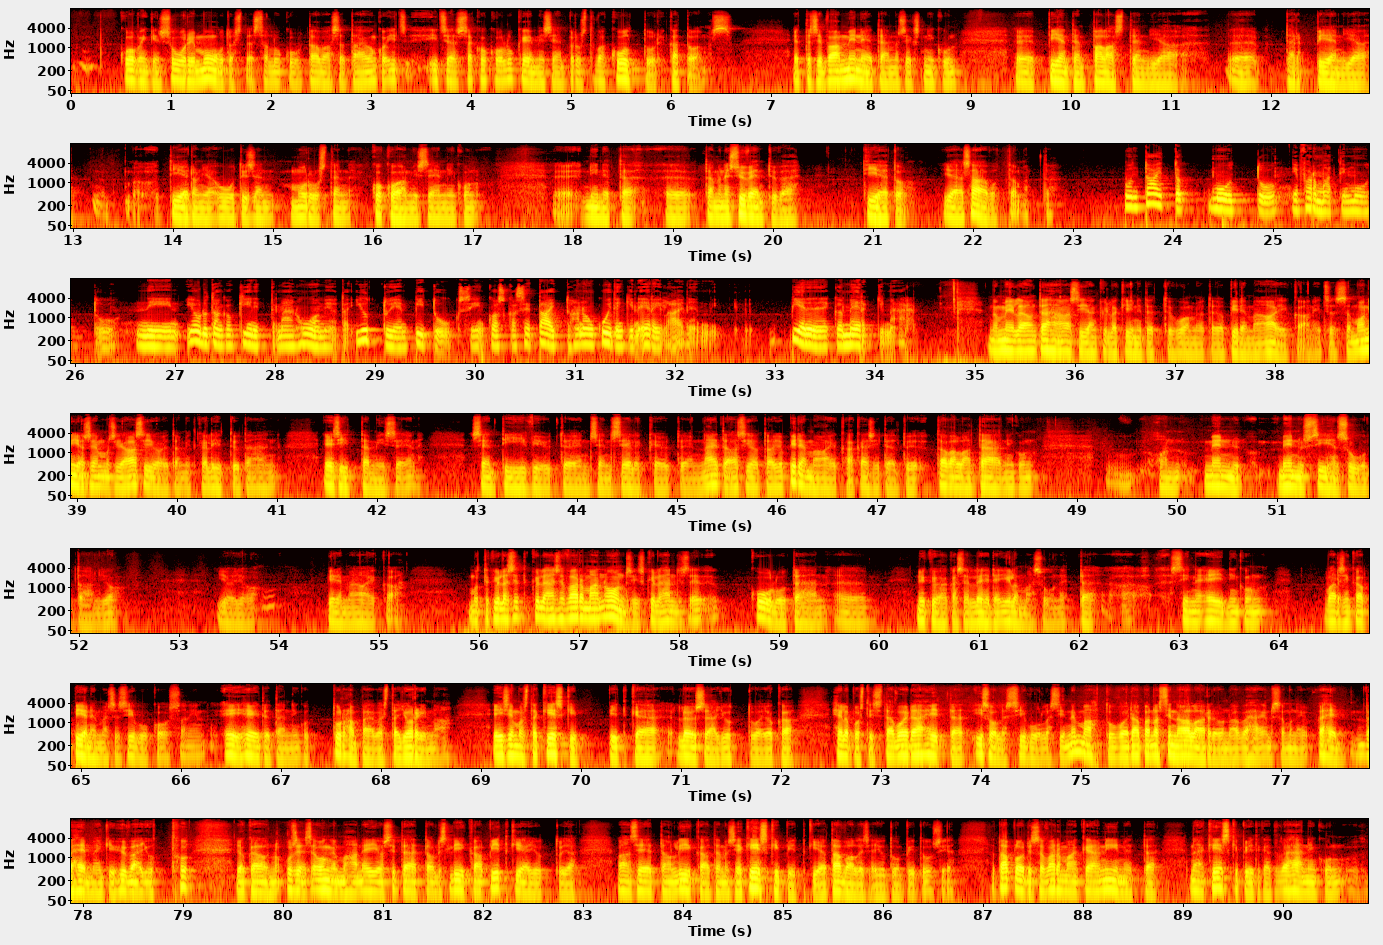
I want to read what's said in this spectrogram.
kovinkin suuri muutos tässä lukutavassa, tai onko itse asiassa koko lukemiseen perustuva kulttuuri katoamassa. Että se vaan menee tämmöiseksi niin kuin, pienten palasten ja tärppien ja tiedon ja uutisen murusten kokoamiseen niin, kuin, niin että tämmöinen syventyvä tieto jää saavuttamatta. Kun taitto muuttuu ja formaatti muuttuu, niin joudutaanko kiinnittämään huomiota juttujen pituuksiin, koska se taittohan on kuitenkin erilainen. Pieneneekö merkkimäärä? No meillä on tähän asiaan kyllä kiinnitetty huomiota jo pidemmän aikaan. Itse asiassa monia semmoisia asioita, mitkä liittyy tähän esittämiseen, sen tiiviyteen, sen selkeyteen. Näitä asioita on jo pidemmän aikaa käsitelty. Tavallaan tämä niin kuin on mennyt, mennyt siihen suuntaan jo, jo, jo pidemmän aikaa. Mutta kyllä se, kyllähän se varmaan on, siis kyllähän se kuuluu tähän ö, nykyaikaisen lehden ilmaisuun, että sinne ei niin kuin, varsinkaan pienemmässä sivukoossa, niin ei heitetä niin kuin turhanpäiväistä jorinaa. Ei semmoista keskipitkää löysää juttua, joka helposti sitä voidaan heittää isolle sivulle. Sinne mahtuu, voidaan panna sinne alareunaan vähän semmoinen vähemmänkin hyvä juttu, joka on usein se ongelmahan ei ole sitä, että olisi liikaa pitkiä juttuja, vaan se, että on liikaa tämmöisiä keskipitkiä tavallisia jutun pituisia. Ja tabloidissa varmaan käy niin, että nämä keskipitkät vähän niin kuin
